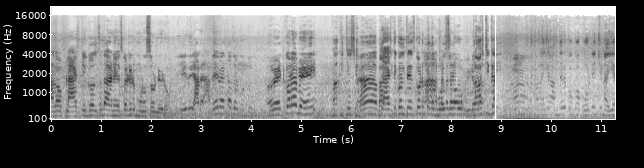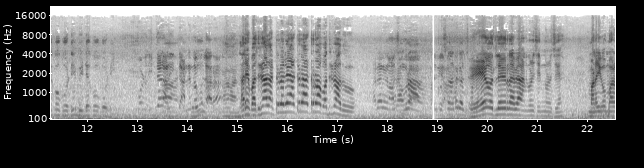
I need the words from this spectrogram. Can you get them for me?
అదో ప్లాస్టిక్ గొలుసు దాన్ని వేసుకొని ముడుస్తుండేడు. ఇది అదే అదే పెట్టదు ముందు. పెట్టుకోరా మాకు ఇచ్చేసి ప్లాస్టిక్ గొలుసు వేసుకొని పెద్ద ముడుస్తున్నావు. ప్లాస్టిక్ అందరికి ఒక్కో కోటి ఇచ్చిన అయ్యకో కోటి బిడ్డకో కోటి అరే బద్రీనాథ్ అట్టురా అట్టురా అట్టురా బద్రీనాథ్. ఏ వదిలేరు రావే అనుకుని చిన్న నుంచి మన ఇగో మన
